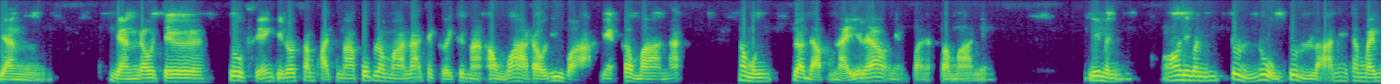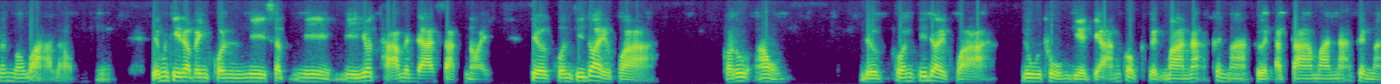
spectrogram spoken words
อย่างอย่างเราเจอรูปเสียงกินรสสัมผัสมาปุ๊บเรามานะจะเกิดขึ้นมาเอาว่าเราดีหว่า เนี่ยก็มานะถ้ามึงระดับไหนแล้วเนี่ยประมาณเนี้ยนี่มัน อ๋อนี่มันตุ้นลูกตุ้นหลานนี่ทำไมมันมาว่าเราหรือบางทีเราเป็นคนมีมีมียศถาบรรดาศักดิ์หน่อย เจอคนที่ด้อยกว่า ก็รู้เอาเดี๋ยวคนที่ด้อยกว่า ดูถูกเหยียดหยามก็เกิดมานะขึ้นมา เกิดอัตตามานะขึ้นมา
